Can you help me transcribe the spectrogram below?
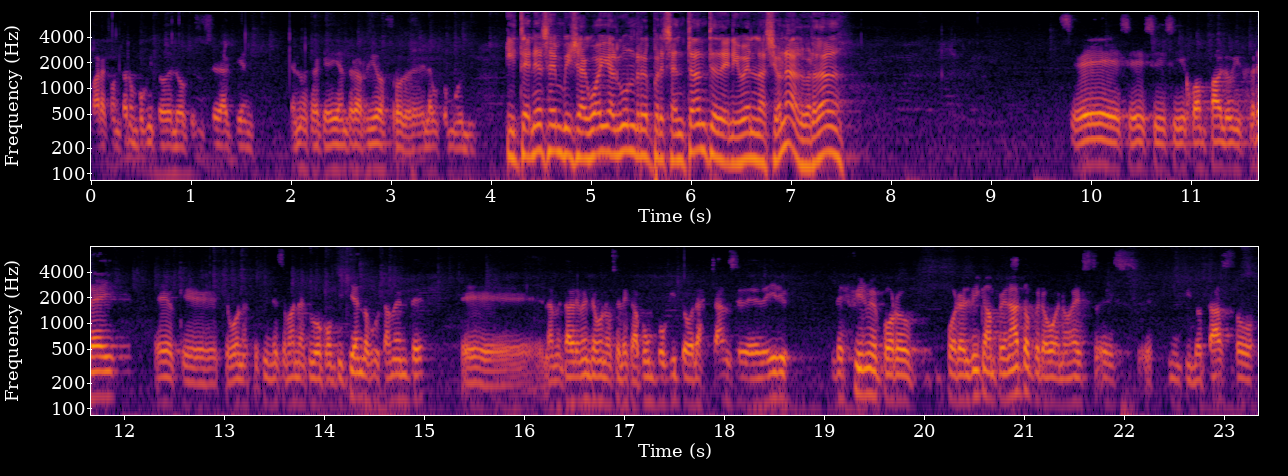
para contar un poquito de lo que sucede aquí en, en nuestra querida Entre Ríos sobre el automovilismo. Y tenés en Villaguay algún representante de nivel nacional, ¿verdad? Sí, sí, sí, sí, Juan Pablo Guifrey, eh, que, bueno, este fin de semana estuvo compitiendo justamente. Eh, lamentablemente, bueno, se le escapó un poquito las chances de, ir de firme por, por el bicampeonato, pero bueno, es, es, un pilotazo,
